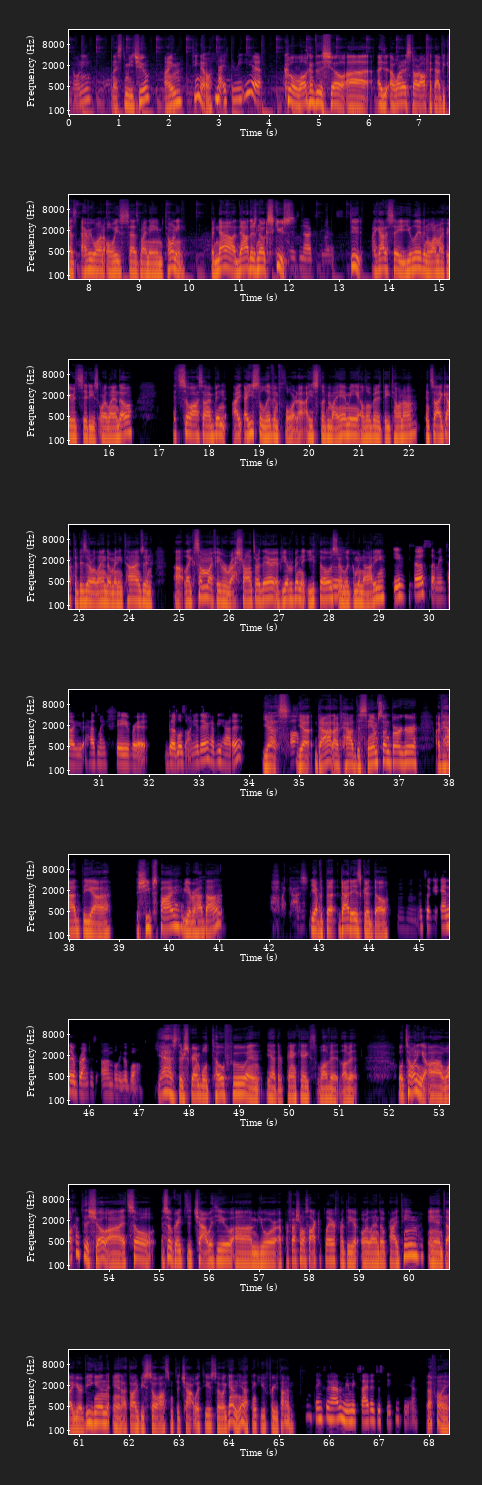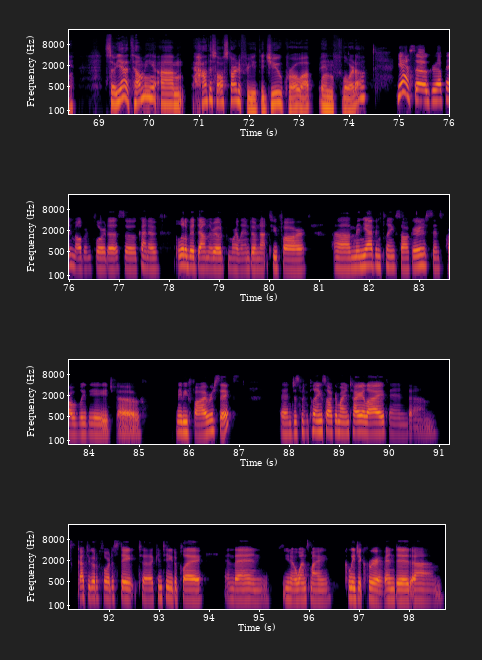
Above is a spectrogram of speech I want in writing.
Toni, Nice to meet you. I'm Tino. Nice to meet you. Cool. Welcome to the show. Uh, I, I wanted to start off with that because everyone always says my name, Tony. But now, now there's no excuse. There's no excuse. Dude, I gotta say, you live in one of my favorite cities, Orlando. It's so awesome. I've been, I, I used to live in Florida. I used to live in Miami, a little bit of Daytona. And so I got to visit Orlando many times. And uh, like some of my favorite restaurants are there. Have you ever been to Ethos mm. or Leguminati? Ethos, let me tell you, it has my favorite, the lasagna there. Have you had it? Yes. Oh. Yeah. That I've had the Samsung burger. I've had the, uh, the sheep's pie. Have you ever had that? Mm-hmm. Oh my gosh. Yeah, but that that is good though. Mm-hmm. It's so good, and their brunch is unbelievable. Yes, their scrambled tofu and yeah, their pancakes. Love it, love it. Well, Toni, uh, welcome to the show. Uh, it's so it's so great to chat with you. Um, you're a professional soccer player for the Orlando Pride team, and uh, you're a vegan. And I thought it'd be so awesome to chat with you. So again, yeah, thank you for your time. Thanks for having me. I'm excited to speak with you. Definitely. So yeah, tell me um, how this all started for you. Did you grow up in Florida? Yeah, so grew up in Melbourne, Florida. So kind of a little bit down the road from Orlando, not too far. Um, and yeah, I've been playing soccer since probably the age of maybe five or six, and just been playing soccer my entire life. And um, got to go to Florida State to continue to play. And then, you know, once my collegiate career ended, um,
